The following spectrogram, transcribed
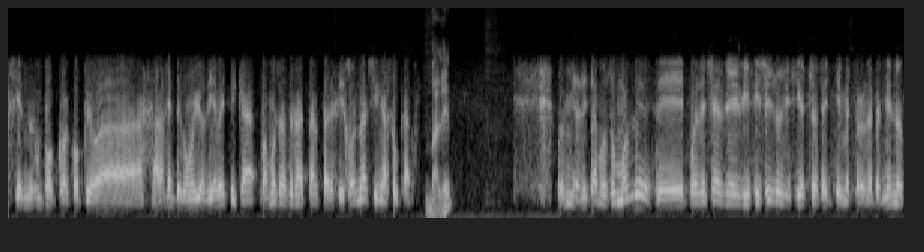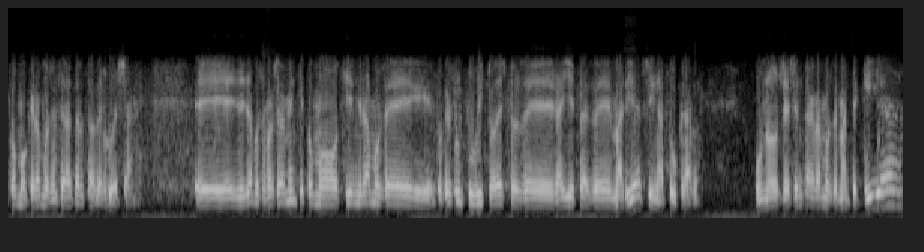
haciendo un poco acopio a, a la gente como yo diabética, vamos a hacer una tarta de Gijona sin azúcar. Vale. Pues mira, necesitamos un molde, de- puede ser de 16 o 18 centímetros, dependiendo de cómo queramos hacer la tarta de gruesa. Eh, necesitamos aproximadamente como 100 gramos de, lo que es un tubito de estos de galletas de María sin azúcar, unos 60 gramos de mantequilla,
